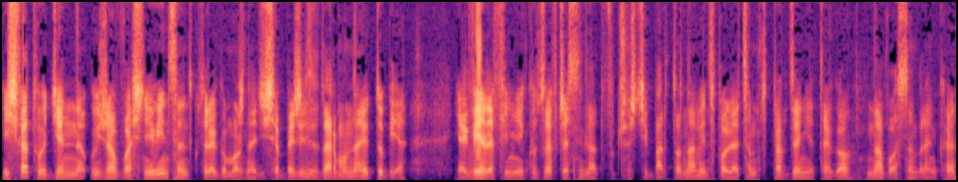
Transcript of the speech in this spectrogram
i światło dzienne ujrzał właśnie Vincent, którego można dziś obejrzeć za darmo na YouTubie. Jak wiele filmików ze wczesnych lat twórczości Bartona, więc polecam sprawdzenie tego na własną rękę.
